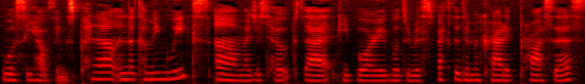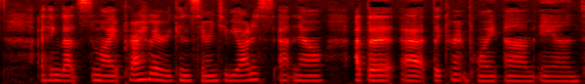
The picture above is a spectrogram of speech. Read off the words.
we'll see how things pan out in the coming weeks. Um, I just hope that people are able to respect the democratic process. I think that's my primary concern, to be honest, at now at the at the current point. Um, and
